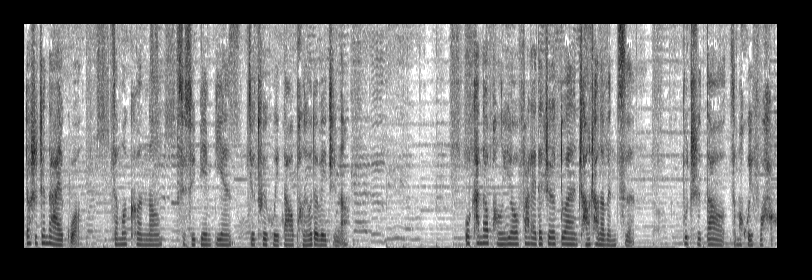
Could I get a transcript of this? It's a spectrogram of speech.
要是真的爱过，怎么可能随随便便就退回到朋友的位置呢？我看到朋友发来的这段长长的文字，不知道怎么回复好。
